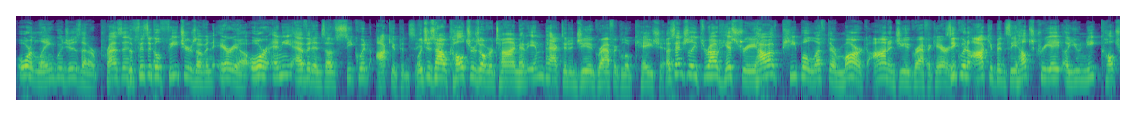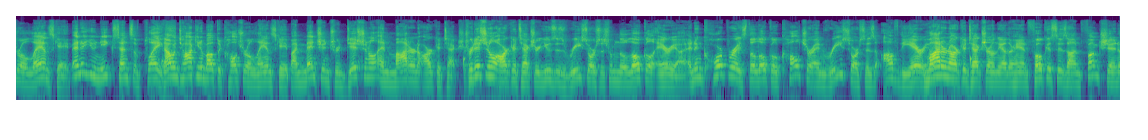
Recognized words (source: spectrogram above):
or languages that are present, the physical features of an area, or any evidence of sequent occupancy, which is how cultures over time have impacted a geographic location. Essentially, throughout history, how have people left their mark on a geographic area? Sequent occupancy helps create a unique cultural landscape and a unique sense of place. Now, in talking about the cultural landscape, I mentioned traditional and modern architecture. Traditional architecture uses resources from the local area and incorporates the local culture and resources of the area. Modern architecture, on the other hand, focuses on function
